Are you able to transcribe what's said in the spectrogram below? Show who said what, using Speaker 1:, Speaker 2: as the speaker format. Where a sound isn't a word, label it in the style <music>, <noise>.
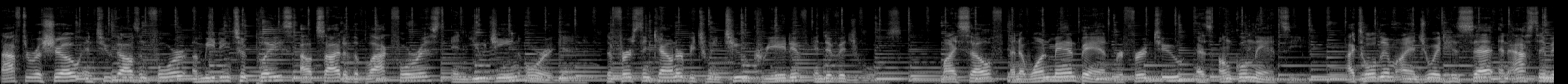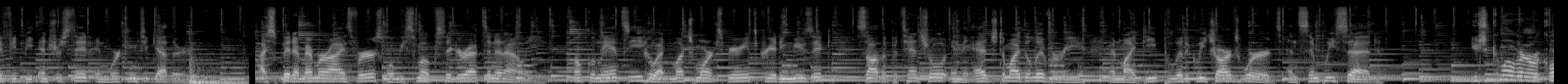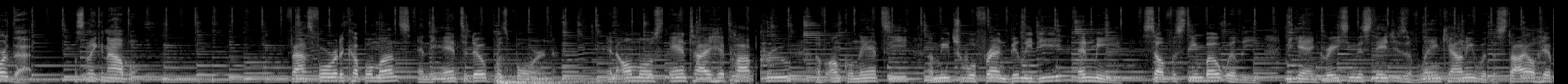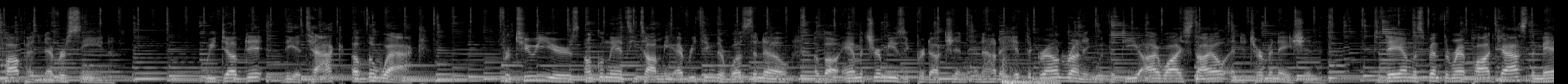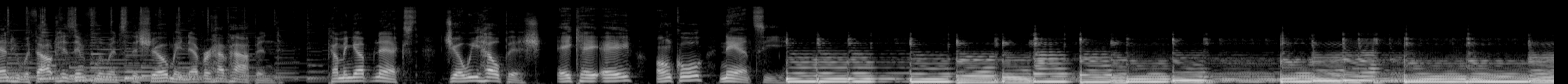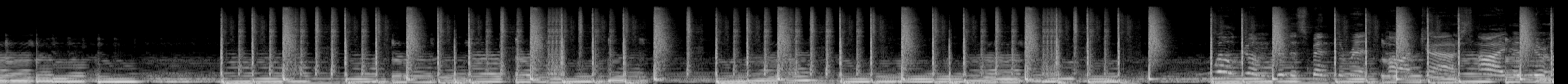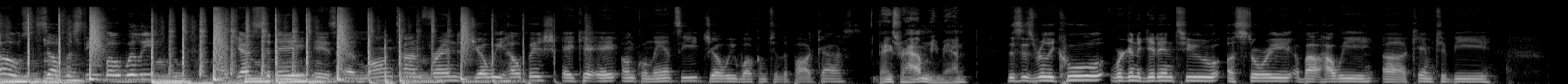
Speaker 1: After a show in 2004, a meeting took place outside of the Black Forest in Eugene, Oregon. The first encounter between two creative individuals, myself and a one man band referred to as Uncle Nancy. I told him I enjoyed his set and asked him if he'd be interested in working together. I spit a memorized verse while we smoked cigarettes in an alley. Uncle Nancy, who had much more experience creating music, saw the potential in the edge to my delivery and my deep politically charged words and simply said,
Speaker 2: You should come over and record that. Let's make an album.
Speaker 1: Fast forward a couple months, and the antidote was born. An almost anti hip hop crew of Uncle Nancy, a mutual friend Billy D, and me, Self Esteem Boat Willie, began gracing the stages of Lane County with a style hip hop had never seen. We dubbed it the Attack of the Whack. For two years, Uncle Nancy taught me everything there was to know about amateur music production and how to hit the ground running with a DIY style and determination. Today on the Spent the Rent podcast, the man who without his influence this show may never have happened. Coming up next, Joey Helpish, aka Uncle Nancy. Podcast. I am your host, Self Esteem Boat Willie. My guest today is a longtime friend, Joey Helpish, aka Uncle Nancy. Joey, welcome to the podcast.
Speaker 2: Thanks for having me, man.
Speaker 1: This is really cool. We're gonna get into a story about how we uh, came to be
